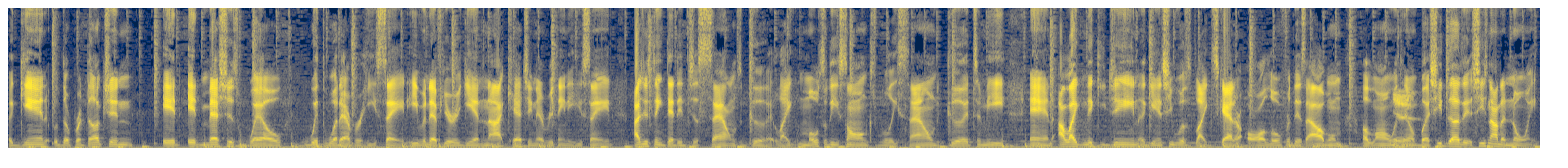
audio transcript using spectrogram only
again, the production it it meshes well with whatever he's saying even if you're again not catching everything that he's saying i just think that it just sounds good. Like most of these songs really sound good to me. And i like nikki jean. Again she was like scattered all over this album along with yeah. him but she does it. She's not annoying.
